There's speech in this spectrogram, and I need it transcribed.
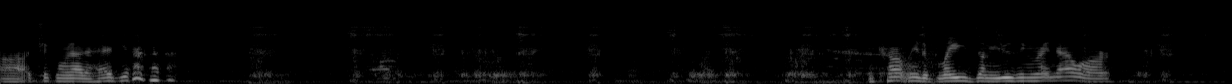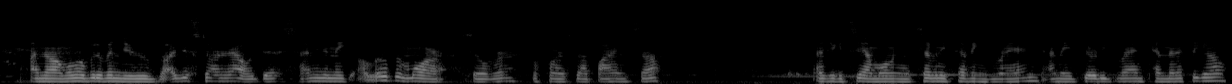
uh, a chicken without a head. currently the blades I'm using right now are I know I'm a little bit of a noob, but I just started out with this. I need to make a little bit more silver before I start buying stuff. As you can see, I'm only on 77 grand. I made 30 grand 10 minutes ago.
